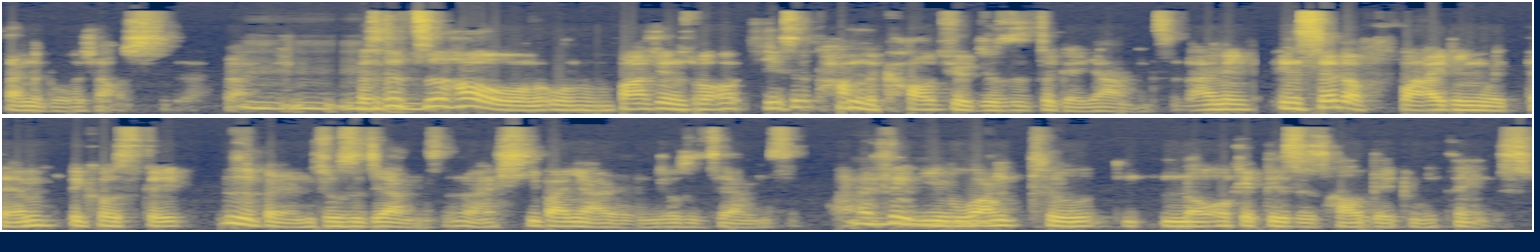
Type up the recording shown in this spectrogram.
三个多小时了，对吧？嗯嗯可是之后我我发现说，哦，其实他们的 culture 就是这个样子。I mean, instead of fighting with them because they 日本人就是这样子，来西班牙人就是这样子。I think you want to know, okay, this is how they do things.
